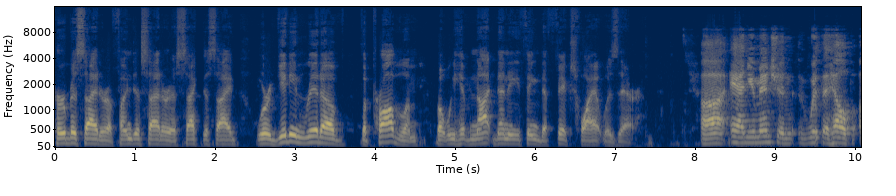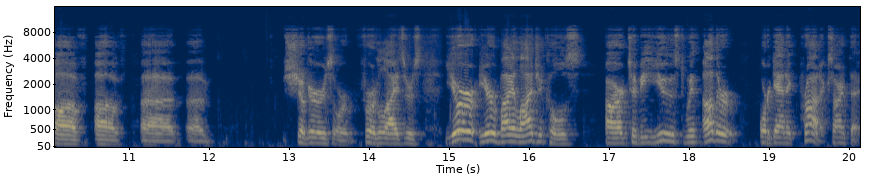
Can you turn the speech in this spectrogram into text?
herbicide or a fungicide or a insecticide, we're getting rid of the problem, but we have not done anything to fix why it was there. Uh, and you mentioned with the help of of uh, uh, sugars or fertilizers, your your biologicals are to be used with other organic products, aren't they?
